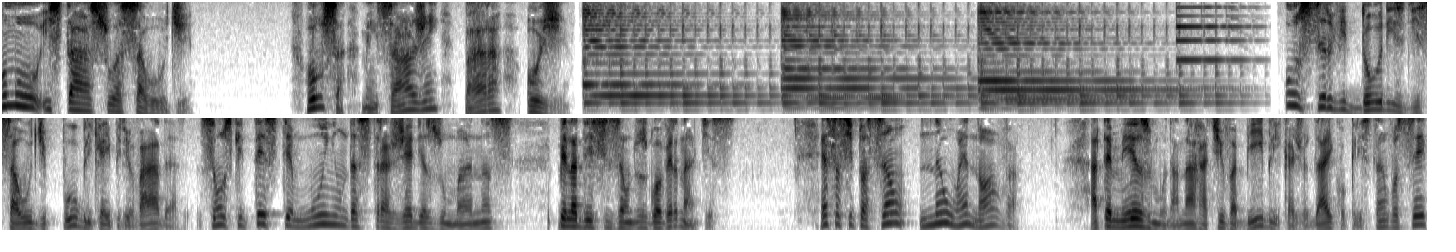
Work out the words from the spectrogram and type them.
Como está a sua saúde? Ouça mensagem para hoje. Os servidores de saúde pública e privada são os que testemunham das tragédias humanas pela decisão dos governantes. Essa situação não é nova. Até mesmo na narrativa bíblica judaico-cristã você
